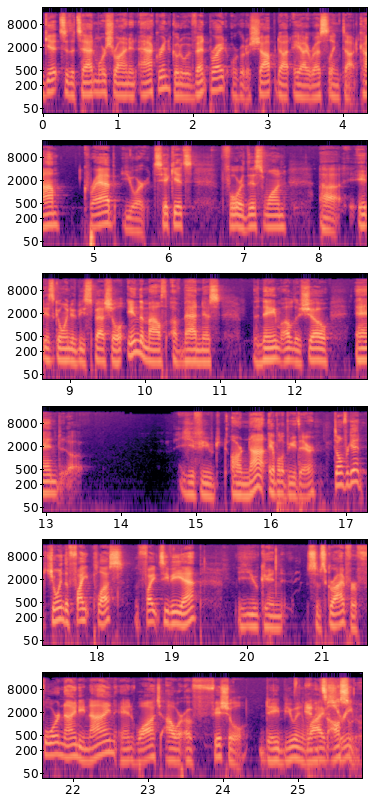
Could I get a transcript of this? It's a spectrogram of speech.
get to the Tadmor Shrine in Akron, go to Eventbrite or go to shop.aiwrestling.com. Grab your tickets for this one. Uh, it is going to be special in the mouth of madness, the name of the show. And uh, if you are not able to be there, don't forget, join the Fite Plus, the Fite TV app. You can subscribe for $4.99 and watch our official debuting And live it's also stream.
